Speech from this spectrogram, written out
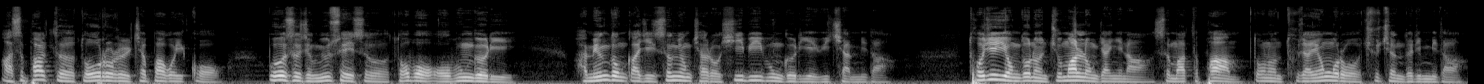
아스팔트 도로를 접하고 있고 버스 정류소에서 도보 5분 거리, 화명동까지 승용차로 12분 거리에 위치합니다. 토지 용도는 주말 농장이나 스마트팜 또는 투자용으로 추천드립니다.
